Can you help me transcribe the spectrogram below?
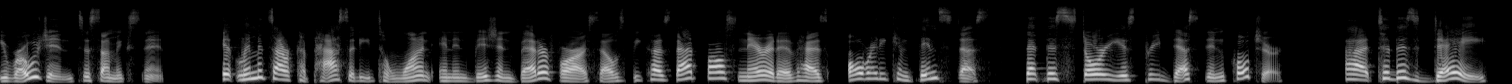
erosion to some extent. It limits our capacity to want and envision better for ourselves because that false narrative has already convinced us that this story is predestined culture. Uh, to this day,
